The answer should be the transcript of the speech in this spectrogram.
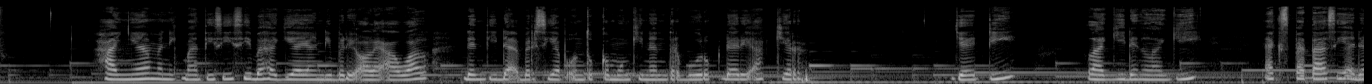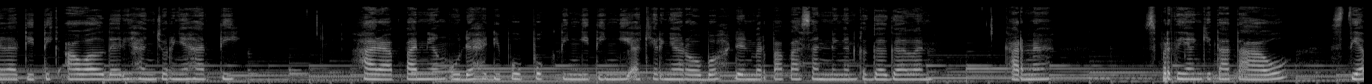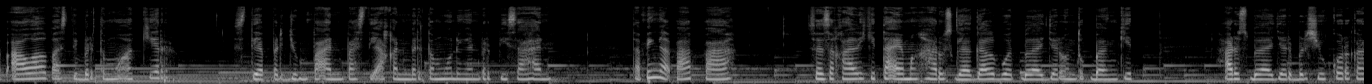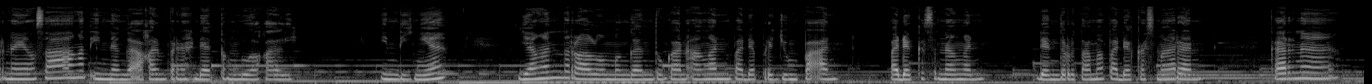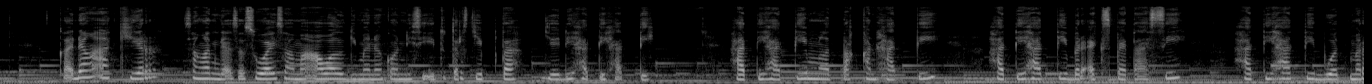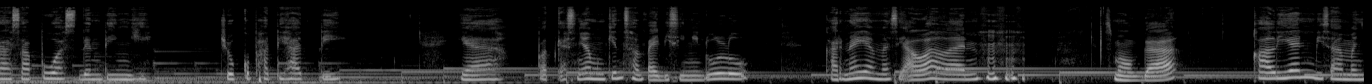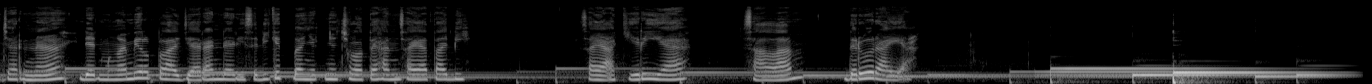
hanya menikmati sisi bahagia yang diberi oleh awal dan tidak bersiap untuk kemungkinan terburuk dari akhir. Jadi, lagi dan lagi, ekspektasi adalah titik awal dari hancurnya hati Harapan yang udah dipupuk tinggi-tinggi akhirnya roboh dan berpapasan dengan kegagalan. Karena seperti yang kita tahu, setiap awal pasti bertemu akhir. Setiap perjumpaan pasti akan bertemu dengan perpisahan. Tapi nggak apa-apa. Sesekali kita emang harus gagal buat belajar untuk bangkit. Harus belajar bersyukur karena yang sangat indah nggak akan pernah datang dua kali. Intinya, Jangan terlalu menggantungkan angan pada perjumpaan, pada kesenangan, dan terutama pada kasmaran. Karena kadang akhir Sangat gak sesuai sama awal gimana kondisi itu tercipta. Jadi hati-hati. Hati-hati meletakkan hati, hati-hati berekspektasi, hati-hati buat merasa puas dan tinggi. Cukup hati-hati. Ya, podcastnya mungkin sampai di sini dulu. Karena ya masih awalan. Semoga kalian bisa mencerna dan mengambil pelajaran dari sedikit banyaknya celotehan saya tadi. Saya akhiri ya. Salam Deru Raya.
